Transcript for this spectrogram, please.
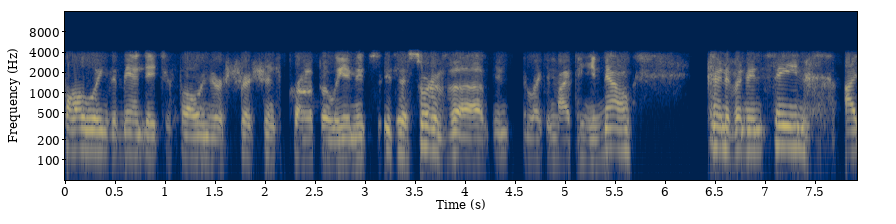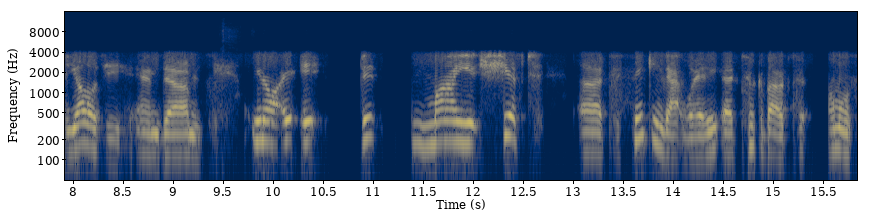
following the mandates or following the restrictions properly. And it's it's a sort of uh, in, like in my opinion now, kind of an insane ideology. And um, you know, it, it, my shift uh, to thinking that way uh, took about almost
